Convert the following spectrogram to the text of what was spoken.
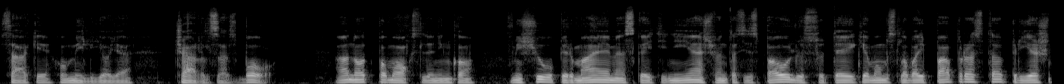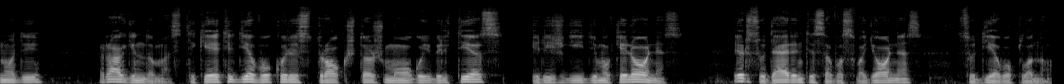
sakė homilijoje Čarlzas Bo. Anot pamokslininko, mišių pirmajame skaitinyje Šventasis Paulius suteikia mums labai paprastą priešnodį, ragindamas tikėti Dievu, kuris trokšta žmogui vilties ir išgydymo kelionės ir suderinti savo svajonės su Dievo planu.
